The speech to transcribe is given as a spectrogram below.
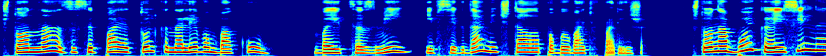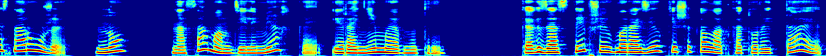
что она засыпает только на левом боку, боится змей и всегда мечтала побывать в Париже что она бойкая и сильная снаружи, но на самом деле мягкая и ранимая внутри. Как застывший в морозилке шоколад, который тает,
